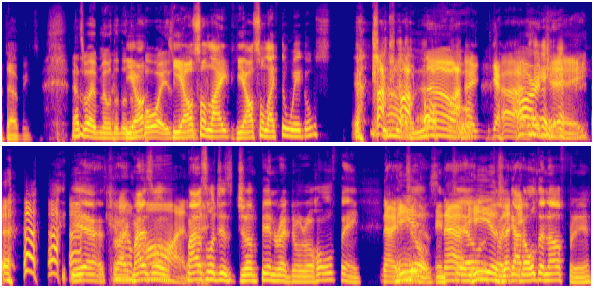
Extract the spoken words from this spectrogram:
Teletubbies. That's what I meant with the, the al- boys. he man. also liked. He also liked the Wiggles. Oh no, my God. RJ. Yeah, that's right. Come Might as well. on. Might as well just jump in right to the whole thing. Now he Until- is. Now until- he is. a- he got old enough. For,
